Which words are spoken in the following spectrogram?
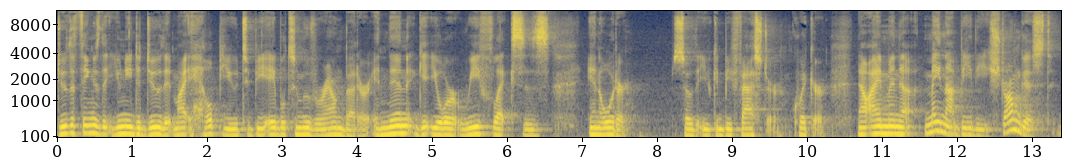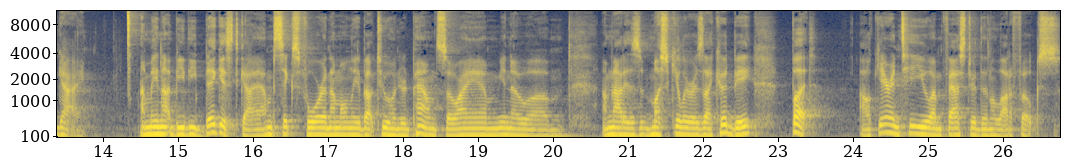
Do the things that you need to do that might help you to be able to move around better, and then get your reflexes in order so that you can be faster, quicker. Now, I may not, may not be the strongest guy. I may not be the biggest guy. I'm 6'4 and I'm only about 200 pounds. So I am, you know, um, I'm not as muscular as I could be, but I'll guarantee you I'm faster than a lot of folks.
